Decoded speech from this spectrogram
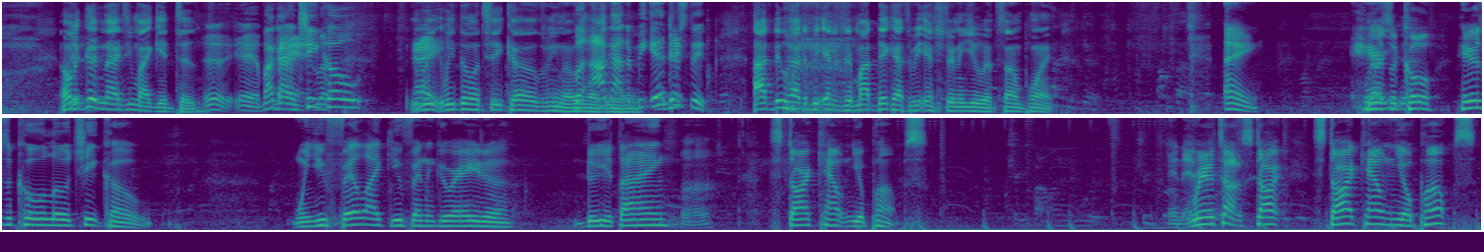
two. On a good night, you might get two. Yeah, yeah, if I got a Man, cheat look. code, Hey. We, we doing cheat codes, you know. we but not I got to be interested. I do have to be interested. My dick has to be interested in you at some point. Hey, here's you a good. cool. Here's a cool little cheat code. When you feel like you finna get ready to do your thing, Uh-huh. start counting your pumps. And that, Real talk. Start start counting your pumps,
